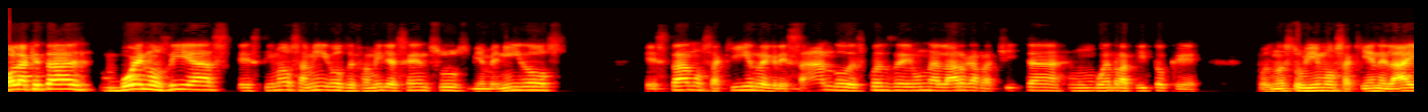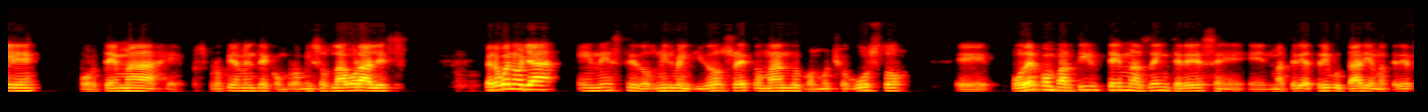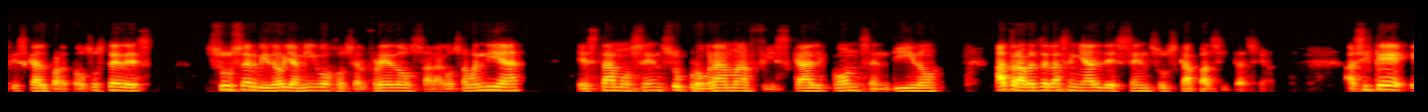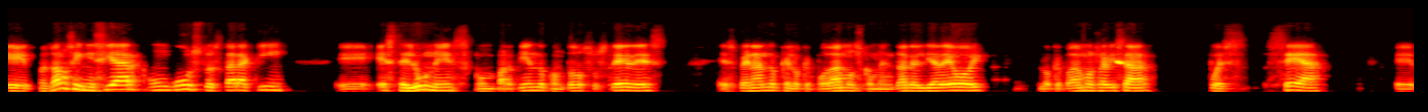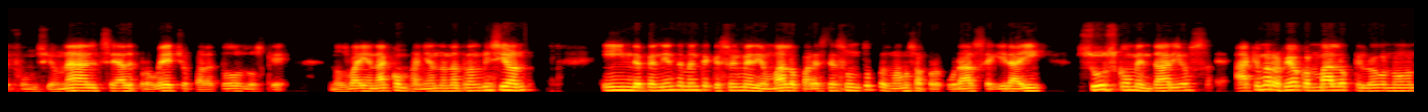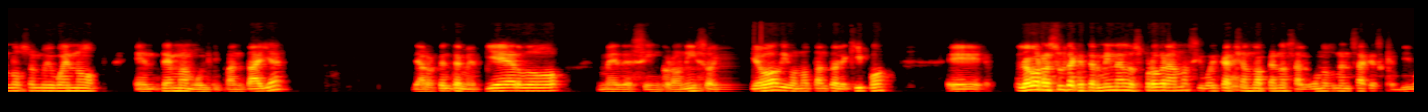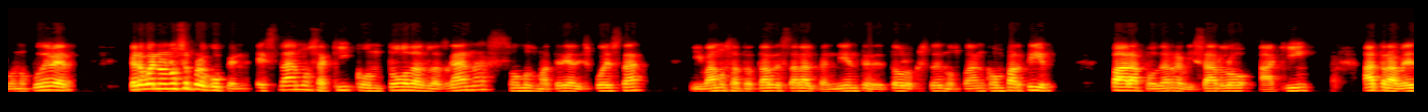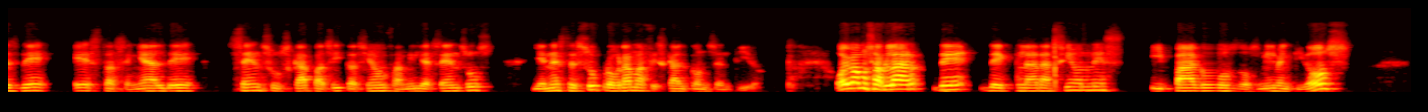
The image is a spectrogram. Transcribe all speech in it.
Hola, ¿qué tal? Buenos días, estimados amigos de Familia Census, bienvenidos. Estamos aquí regresando después de una larga rachita, un buen ratito que pues no estuvimos aquí en el aire por tema eh, pues, propiamente de compromisos laborales. Pero bueno, ya en este 2022 retomando con mucho gusto eh, poder compartir temas de interés en, en materia tributaria, en materia fiscal para todos ustedes su servidor y amigo José Alfredo Zaragoza Buen día. Estamos en su programa Fiscal con Sentido a través de la señal de Census Capacitación. Así que, eh, pues vamos a iniciar. Un gusto estar aquí eh, este lunes compartiendo con todos ustedes, esperando que lo que podamos comentar el día de hoy, lo que podamos revisar, pues sea eh, funcional, sea de provecho para todos los que nos vayan acompañando en la transmisión. Independientemente que soy medio malo para este asunto, pues vamos a procurar seguir ahí sus comentarios. ¿A qué me refiero con malo? Que luego no, no soy muy bueno en tema multipantalla. De repente me pierdo, me desincronizo yo, digo, no tanto el equipo. Eh, luego resulta que terminan los programas y voy cachando apenas algunos mensajes que en vivo no pude ver. Pero bueno, no se preocupen, estamos aquí con todas las ganas, somos materia dispuesta y vamos a tratar de estar al pendiente de todo lo que ustedes nos puedan compartir para poder revisarlo aquí a través de esta señal de Census Capacitación Familia Census y en este su programa fiscal con sentido. Hoy vamos a hablar de declaraciones y pagos 2022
